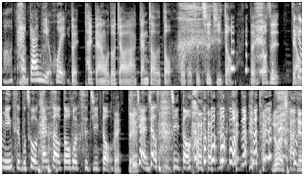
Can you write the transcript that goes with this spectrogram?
哦，太干也会对，太干我都叫它干燥的痘，或者是刺激痘，对，都是。这个名词不错，干燥痘或刺激痘，对，听起来很像四季痘。如果夏天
